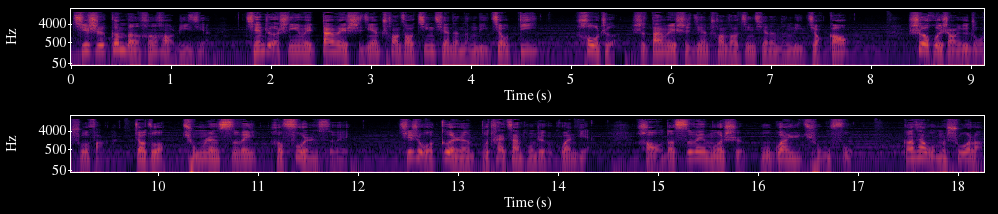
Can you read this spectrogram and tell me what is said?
其实根本很好理解，前者是因为单位时间创造金钱的能力较低，后者是单位时间创造金钱的能力较高。社会上有一种说法叫做“穷人思维”和“富人思维”。其实我个人不太赞同这个观点。好的思维模式无关于穷富。刚才我们说了，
